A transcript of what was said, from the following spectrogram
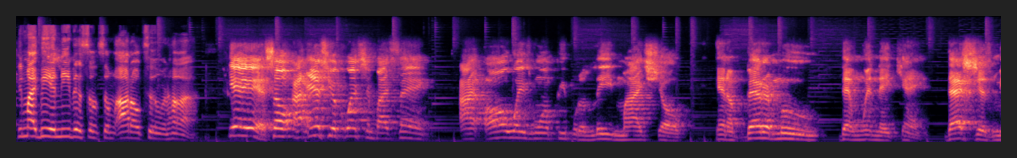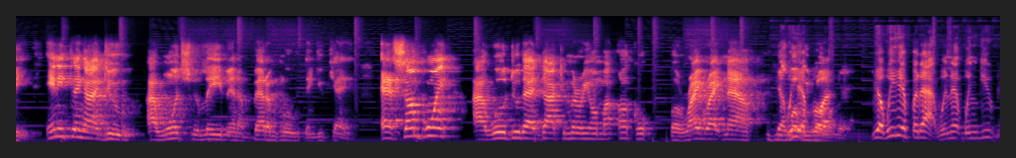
She might be in need of some some auto tune, huh? Yeah, yeah. So I answer your question by saying I always want people to leave my show in a better mood than when they came. That's just me. Anything I do, I want you to leave in a better mood than you came. At some point, I will do that documentary on my uncle, but right right now, Yeah, we here we for. Yeah, we here for that. When that when you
